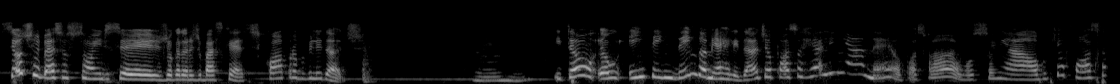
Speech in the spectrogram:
Se eu tivesse o sonho de ser jogadora de basquete, qual a probabilidade? Uhum. Então, eu entendendo a minha realidade, eu posso realinhar, né? Eu posso falar, oh, eu vou sonhar algo que eu possa.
